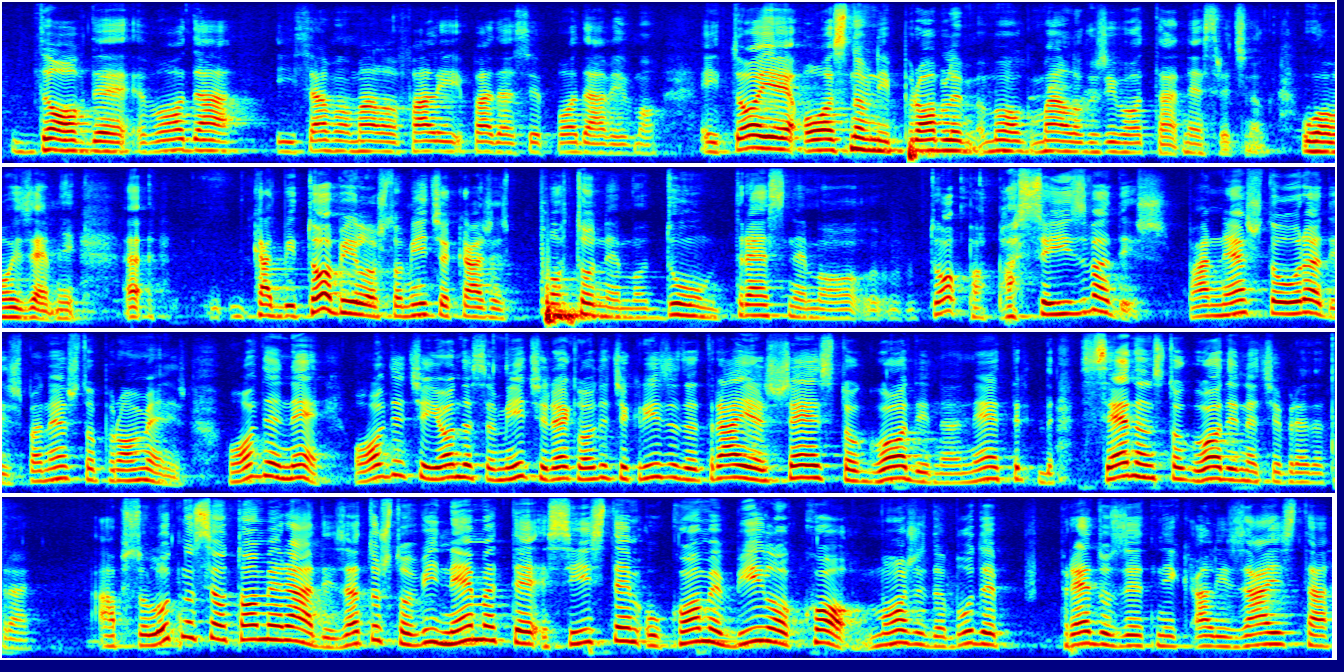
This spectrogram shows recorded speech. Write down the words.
do ovde voda i samo malo fali pa da se podavimo. I to je osnovni problem mog malog života nesrećnog u ovoj zemlji. E, kad bi to bilo što Mića kaže, potonemo, dum, tresnemo, to, pa, pa se izvadiš, pa nešto uradiš, pa nešto promeniš. Ovde ne. Ovde će, i onda sam Mići rekla, ovde će kriza da traje 600 godina, ne 700 godina će bre da traje. Apsolutno se o tome radi, zato što vi nemate sistem u kome bilo ko može da bude preduzetnik, ali zaista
